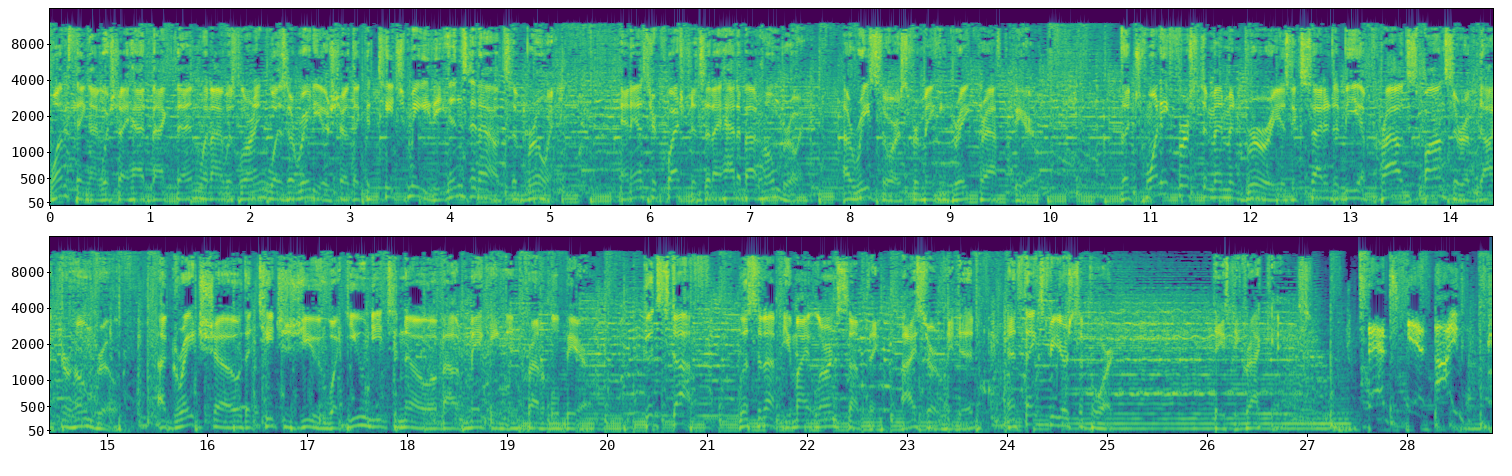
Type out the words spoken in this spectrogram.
One thing I wish I had back then when I was learning was a radio show that could teach me the ins and outs of brewing and answer questions that I had about homebrewing, a resource for making great craft beer. The 21st Amendment Brewery is excited to be a proud sponsor of Dr. Homebrew, a great show that teaches you what you need to know about making incredible beer. Good stuff. Listen up, you might learn something. I certainly did. And thanks for your support. Tasty Crack Games. That's it. I've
